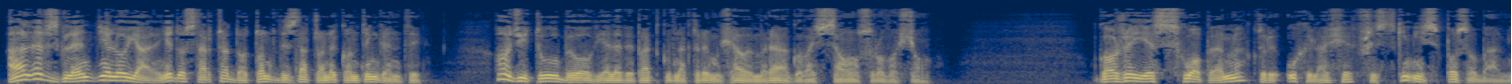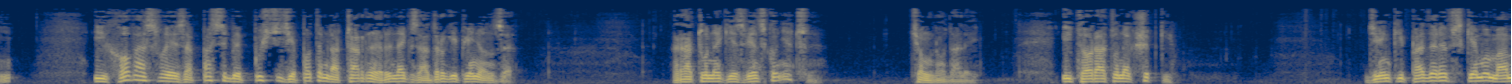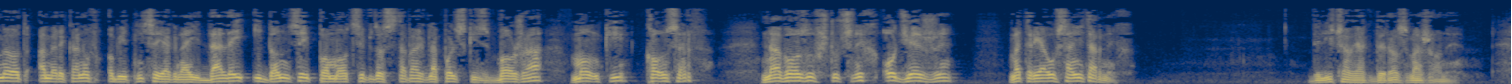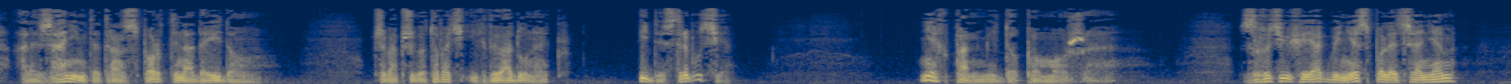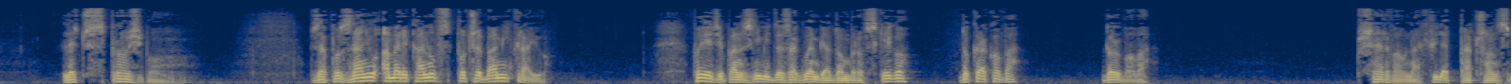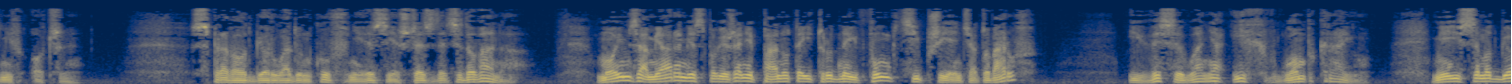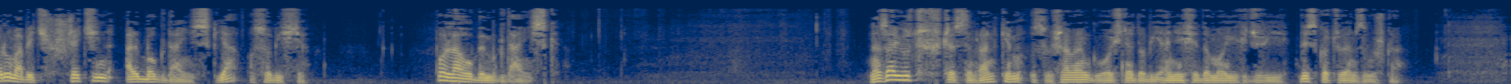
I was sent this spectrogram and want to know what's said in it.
ale względnie lojalnie dostarcza dotąd wyznaczone kontyngenty. Chodzi tu było wiele wypadków, na które musiałem reagować z całą surowością. Gorzej jest z chłopem, który uchyla się wszystkimi sposobami i chowa swoje zapasy, by puścić je potem na czarny rynek za drogie pieniądze. Ratunek jest więc konieczny. Ciągnął dalej. I to ratunek szybki. Dzięki Paderewskiemu mamy od Amerykanów obietnicę jak najdalej idącej pomocy w dostawach dla Polski zboża, mąki, konserw, nawozów sztucznych, odzieży, materiałów sanitarnych. Wyliczał jakby rozmarzony. Ale zanim te transporty nadejdą, trzeba przygotować ich wyładunek i dystrybucję. Niech pan mi dopomoże. Zwrócił się jakby nie z poleceniem, lecz z prośbą. W zapoznaniu Amerykanów z potrzebami kraju. Pojedzie pan z nimi do Zagłębia Dąbrowskiego, do Krakowa, do Lwowa. Przerwał na chwilę, patrząc mi w oczy. Sprawa odbioru ładunków nie jest jeszcze zdecydowana. Moim zamiarem jest powierzenie panu tej trudnej funkcji przyjęcia towarów i wysyłania ich w głąb kraju. Miejscem odbioru ma być Szczecin albo Gdańsk. Ja osobiście polałbym Gdańsk. Nazajutrz wczesnym rankiem usłyszałem głośne dobijanie się do moich drzwi. Wyskoczyłem z łóżka.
